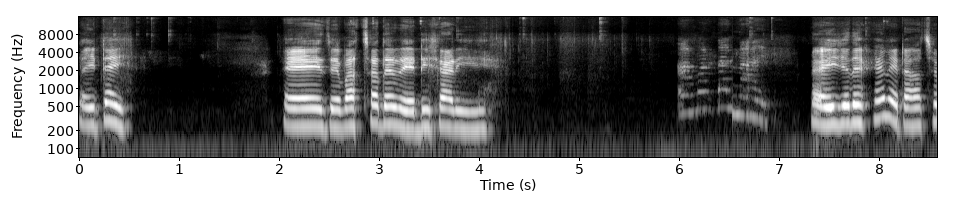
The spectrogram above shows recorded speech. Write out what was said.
এইটাই। এই যে বাচ্চাদের রেডি শাড়ি। এই যে দেখেন, এটা হচ্ছে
